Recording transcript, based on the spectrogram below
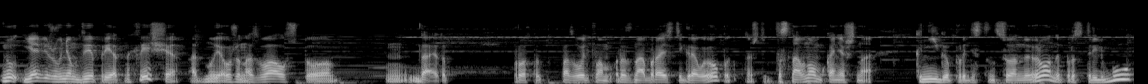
ну, я вижу в нем две приятных вещи. Одну я уже назвал, что да, это просто позволит вам разнообразить игровой опыт, потому что в основном, конечно, книга про дистанционный урон и про стрельбу,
